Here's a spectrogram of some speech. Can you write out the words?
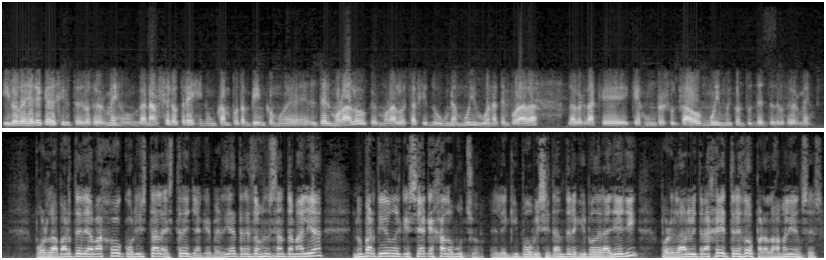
Y lo de Jerez, que decirte, de los de Bermejo, ganar 0-3 en un campo también como el del Moralo, que el Moralo está haciendo una muy buena temporada, la verdad que, que es un resultado muy muy contundente de los de Bermejo. Por la parte de abajo, colista la estrella, que perdía 3-2 en Santa Amalia en un partido en el que se ha quejado mucho el equipo visitante, el equipo de la Yegi, por el arbitraje 3-2 para los amalienses.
